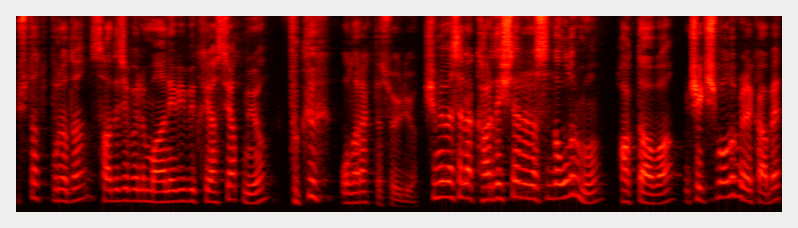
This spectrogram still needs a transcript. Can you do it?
Üstad burada sadece böyle manevi bir kıyas yapmıyor. Fıkıh olarak da söylüyor. Şimdi mesela kardeşler arasında olur mu hak dava? Çekişme olur mu rekabet?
